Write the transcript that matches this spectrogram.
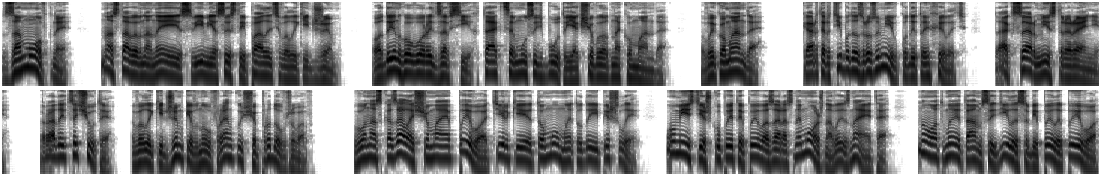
замовкне, наставив на неї свій м'ясистий палець великий Джим. Один говорить за всіх. Так це мусить бути, якщо ви одна команда. Ви команда? Картер Тібодо зрозумів, куди той хилить. Так, сер, містер Ренні. Радий це чути. Великий Джим кивнув Френку, що продовжував. Вона сказала, що має пиво, тільки тому ми туди і пішли. У місті ж купити пиво зараз не можна, ви знаєте. Ну, от ми там сиділи собі, пили пиво,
